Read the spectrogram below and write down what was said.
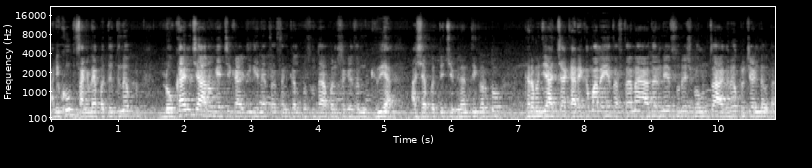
आणि खूप चांगल्या पद्धतीनं लोकांच्या आरोग्याची काळजी घेण्याचा संकल्पसुद्धा आपण सगळेजण घेऊया अशा पद्धतीची विनंती करतो. खरं म्हणजे आजच्या कार्यक्रमाला येत असताना आदरणीय सुरेश भाऊंचा आग्रह प्रचंड होता.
